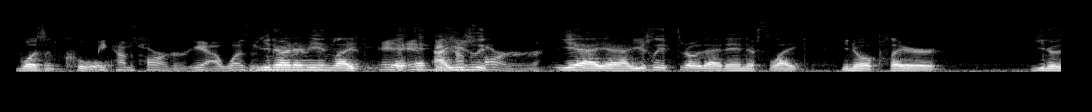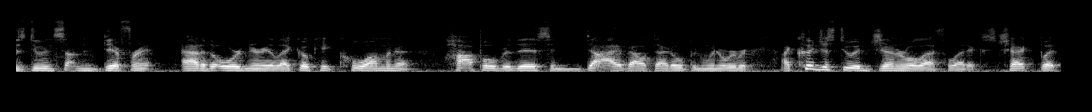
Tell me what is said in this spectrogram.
wasn't cool. becomes harder. Yeah, it wasn't. You know what I mean? Like, and, and and I usually, harder. yeah, yeah, I usually throw that in if like you know a player, you know, is doing something different out of the ordinary. Like, okay, cool, I'm gonna hop over this and dive out that open window, whatever. I could just do a general athletics check, but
